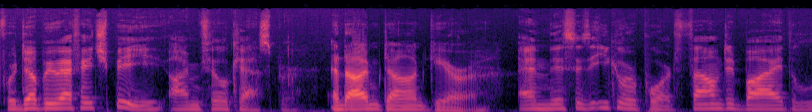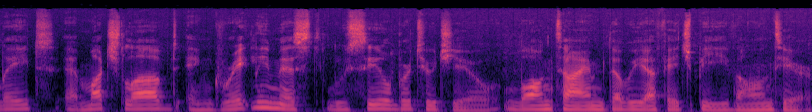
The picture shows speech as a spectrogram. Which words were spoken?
For WFHB, I'm Phil Casper. And I'm Don Guerra. And this is Eco Report, founded by the late, uh, much loved, and greatly missed Lucille Bertuccio, longtime WFHB volunteer.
